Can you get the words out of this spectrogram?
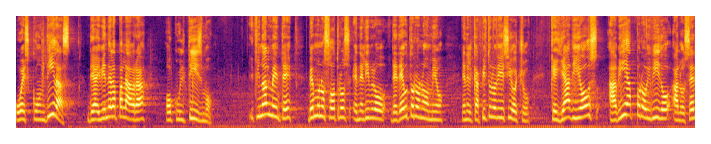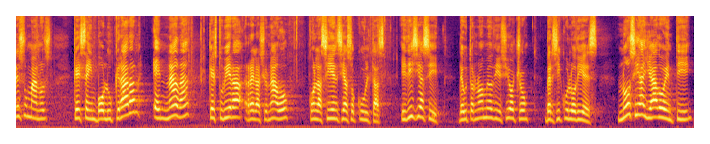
o escondidas. De ahí viene la palabra ocultismo. Y finalmente vemos nosotros en el libro de Deuteronomio en el capítulo 18 que ya Dios había prohibido a los seres humanos que se involucraran en nada que estuviera relacionado con las ciencias ocultas. Y dice así, Deuteronomio 18, versículo 10, no se ha hallado en ti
